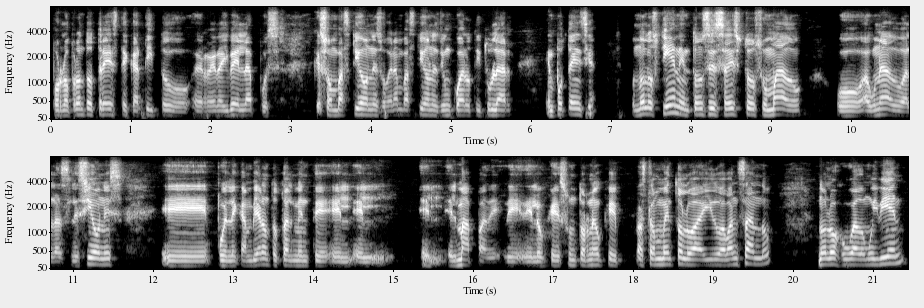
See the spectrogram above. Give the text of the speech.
por lo pronto, tres, Tecatito, Herrera y Vela, pues que son bastiones o eran bastiones de un cuadro titular en potencia, pues no los tiene. Entonces, a esto sumado o aunado a las lesiones, eh, pues le cambiaron totalmente el, mapa de, de lo que es un torneo que hasta el momento lo ha ido avanzando no lo ha jugado muy bien,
